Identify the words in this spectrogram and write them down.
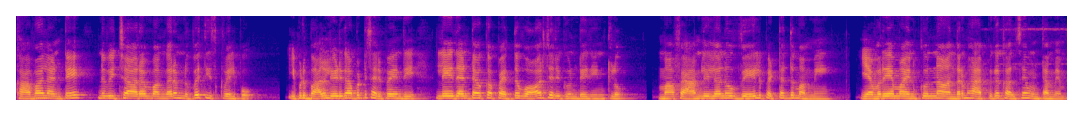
కావాలంటే నువ్వు ఇచ్చారం బంగారం నువ్వే తీసుకువెళ్ళిపో. ఇప్పుడు బాలు లేడు కాబట్టి సరిపోయింది. లేదంటే ఒక పెద్ద వార్ జరిగి ఉండేది ఇంట్లో. మా ఫ్యామిలీలో నువ్వు వేలు పెట్టద్దు మమ్మీ. ఎవరేమనుకున్నా అందరం హ్యాపీగా కలిసే ఉంటాం మేము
